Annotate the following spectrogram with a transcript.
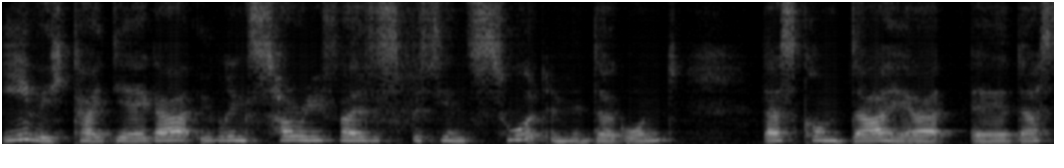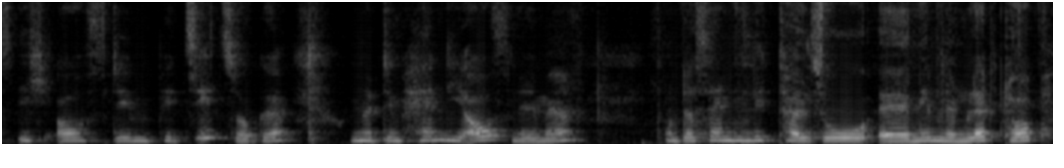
Ewigkeitjäger. Übrigens, sorry, falls es ein bisschen surrt im Hintergrund. Das kommt daher, äh, dass ich auf dem PC zocke und mit dem Handy aufnehme. Und das Handy liegt halt so äh, neben dem Laptop.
